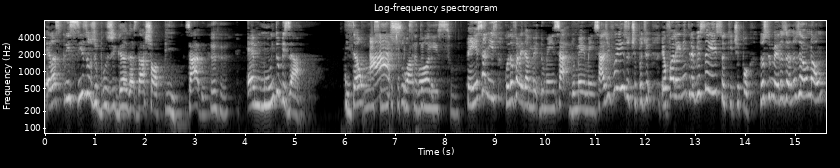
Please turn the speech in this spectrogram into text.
Elas precisam de bugigangas da Shopee, sabe? Uhum. É muito bizarro. Então, Nossa, acho agora. Nisso. Pensa nisso. Quando eu falei da, do, mensa, do meio mensagem, foi isso. Tipo, de, eu falei na entrevista isso, que, tipo, nos primeiros anos eu não.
